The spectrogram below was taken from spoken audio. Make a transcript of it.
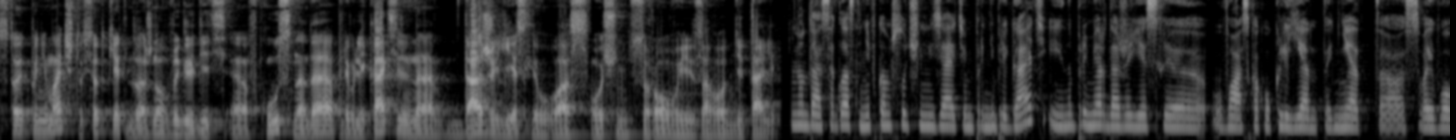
стоит понимать, что все-таки это должно выглядеть э, вкусно, да, привлекательно, даже если у вас очень суровый завод деталей. Ну да, согласна, ни в коем случае нельзя этим пренебрегать, и, например, даже если у вас, как у клиента, нет э, своего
